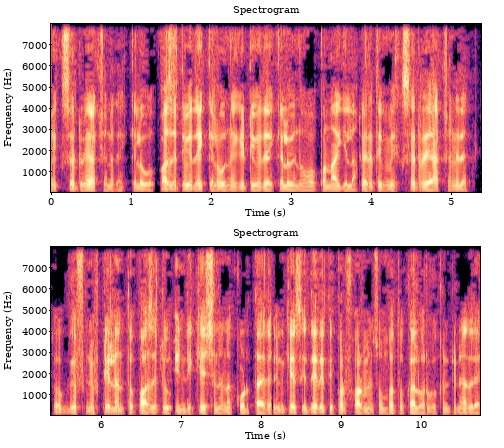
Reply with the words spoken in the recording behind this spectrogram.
ಮಿಕ್ಸ್ಡ್ ರಿಯಾಕ್ಷನ್ ಇದೆ. ಕೆಲವು ಪಾಸಿಟಿವ್ ಇದೆ, ಕೆಲವು ನೆಗೆಟಿವ್ ಇದೆ, ಕೆಲವು ಇನ್ನೂ ಓಪನ್ ಆಗಿಲ್ಲ. ಅದೇ ರೀತಿ ಮಿಕ್ಸ್ಡ್ ರಿಯಾಕ್ಷನ್ ಇದೆ. ಗಿಫ್ಟ್ ನಿಫ್ಟಿಲಂತೂ ಪಾಸಿಟಿವ್ ಇಂಡಿಕೇಶನ್ ಅನ್ನ ಕೊಡ್ತಾ ಇದೆ. ಇನ್ ಕೇಸ್ ಇದೇ ರೀತಿ ಪರ್ಫಾರ್ಮೆನ್ಸ್ ಒಂಬತ್ತು ಕಾಲ್ವರೆಗೂ ಕಂಟಿನ್ಯೂ ಆದ್ರೆ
